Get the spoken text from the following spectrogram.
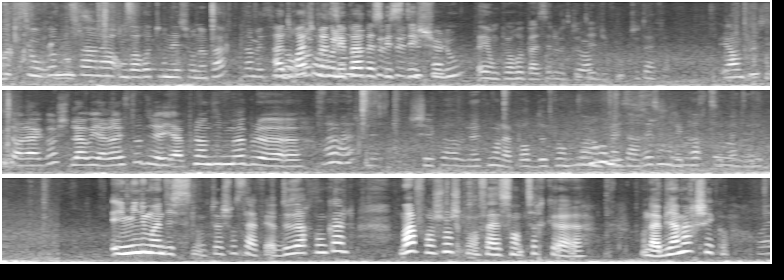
Donc, si on remonte par là, on va retourner sur nos pas. À droite, on voulait pas parce que c'était chelou. Et on peut repasser de l'autre côté du coup. Tout à fait. Et en plus, sur la gauche, là où il y a le resto, déjà, il y a plein d'immeubles. Ouais, ouais. Je sais pas, honnêtement, la porte de Pantin. Non, mais t'as raison, les portes, c'est pas terrible. Et minuit moins 10. Donc, toi, je pense que ça fait deux heures qu'on colle. Moi, franchement, je commence à sentir que on a bien marché, quoi. Ouais,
